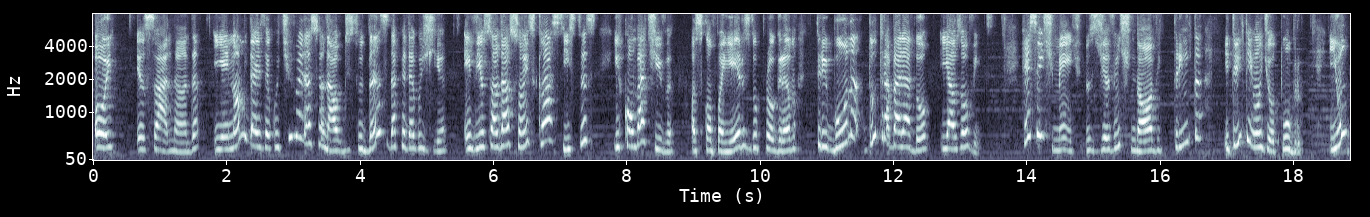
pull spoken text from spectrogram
Oi, eu sou a Ananda e, em nome da Executiva Nacional de Estudantes da Pedagogia, envio saudações classistas e combativa aos companheiros do programa Tribuna do Trabalhador e aos ouvintes. Recentemente, nos dias 29, 30 e 31 de outubro e 1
